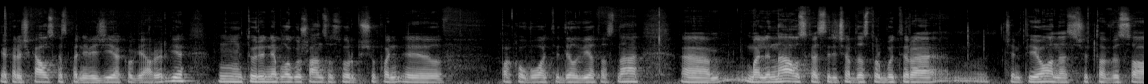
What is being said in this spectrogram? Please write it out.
tiek Raškauskas panevežyje, ko gero, irgi m, turi neblogų šansų su Urpšiu. pan- e, pakovoti dėl vietos. Na, Malinauskas, Richardas turbūt yra mm, čempionas šito viso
